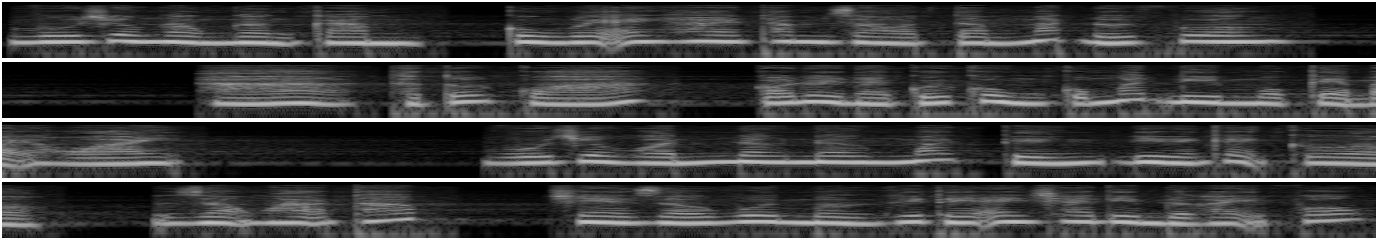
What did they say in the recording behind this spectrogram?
Vũ Triều Ngọc ngẩng cằm cùng với anh hai thăm dò tầm mắt đối phương. À thật tốt quá, Có đời này cuối cùng cũng mất đi một kẻ bại hoại. Vũ Triều Huấn nâng nâng mắt kính đi đến cạnh cửa, Giọng hạ thấp, Che giấu vui mừng khi thấy anh trai tìm được hạnh phúc,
